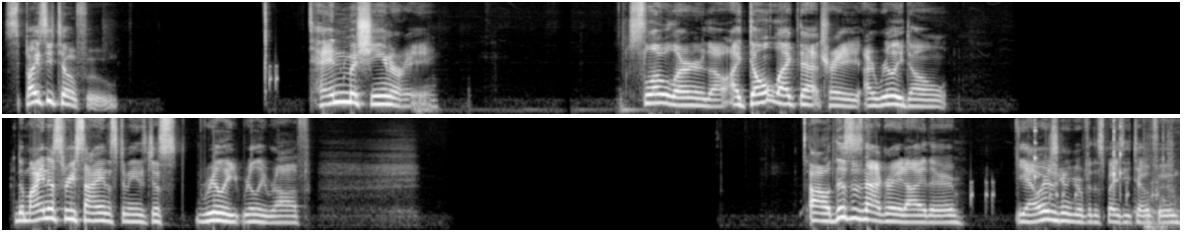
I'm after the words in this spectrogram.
Spicy tofu. 10 machinery. Slow learner though. I don't like that trait. I really don't. The minus three science to me is just really, really rough. Oh, this is not great either. Yeah, we're just gonna go for the spicy tofu.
